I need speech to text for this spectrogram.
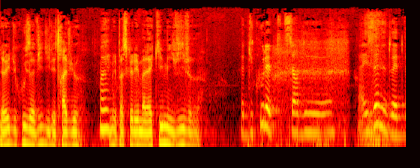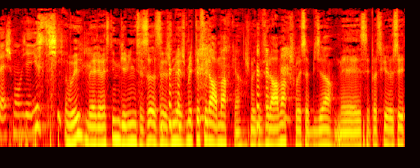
Et oui, du coup, Zavid, il est très vieux. Ouais. Mais parce que les Malakim, ils vivent. Bah, Du coup, la petite sœur de Aizen, elle doit être vachement vieille aussi. Oui, mais elle est restée une gamine, c'est ça. Je m'étais fait la remarque. hein. Je m'étais fait la remarque. Je trouvais ça bizarre, mais c'est parce que c'est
